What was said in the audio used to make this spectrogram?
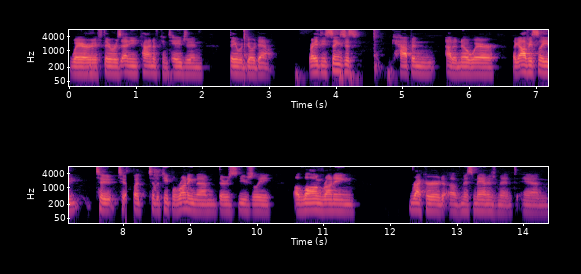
where mm-hmm. if there was any kind of contagion they would go down right? These things just happen out of nowhere. Like obviously to, to but to the people running them there's usually a long running record of mismanagement and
